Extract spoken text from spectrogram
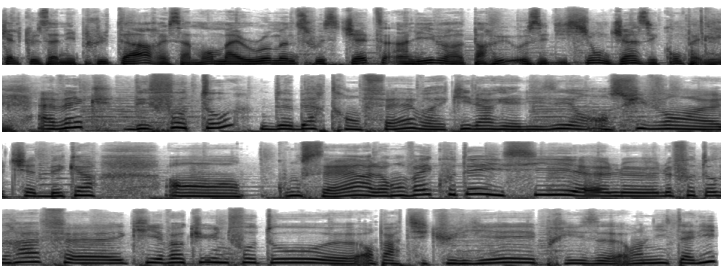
quelques années plus tard, récemment, My Romance with Chet, un livre paru aux éditions Jazz et compagnie avec des photos de Bertrand Fèvre qu'il a réalisées en, suivant euh, Chet Baker en concert. Alors on va écouter ici euh, le, photographe euh, qui évoque une photo en particulier prise en Italie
